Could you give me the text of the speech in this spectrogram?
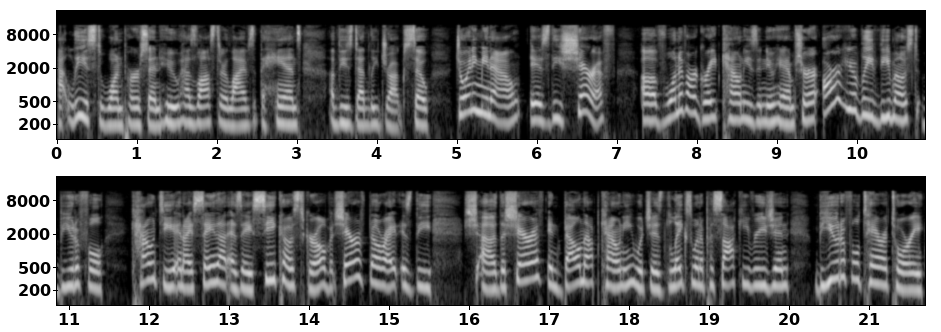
at least one person, who has lost their lives at the hands of these deadly drugs. So Joining me now is the sheriff of one of our great counties in New Hampshire, arguably the most beautiful county, and I say that as a seacoast girl. But Sheriff Bill Wright is the uh, the sheriff in Belknap County, which is Lakes Winnipesaukee region, beautiful territory,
